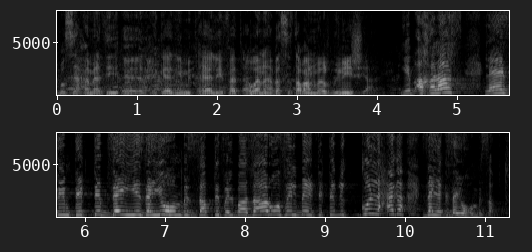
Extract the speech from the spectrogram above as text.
بصي يا حماتي آه، الحكاية دي متهيألي فات اوانها بس طبعا ما يرضينيش يعني. يبقى خلاص لازم تكتب زي زيهم بالظبط في البازار وفي البيت. تكتب لي كل حاجة زيك زيهم بالظبط.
